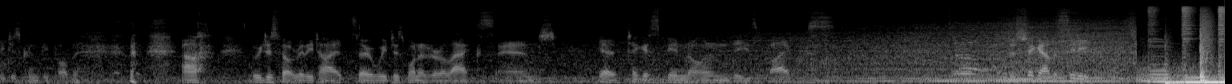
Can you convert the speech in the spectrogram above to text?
we just couldn't be bothered. uh, we just felt really tired so we just wanted to relax and yeah, take a spin on these bikes. Just check out the city.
